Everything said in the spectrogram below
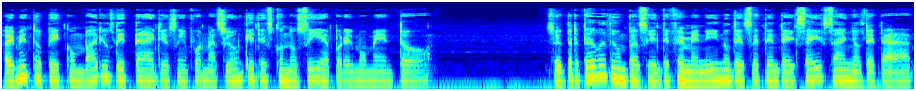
Ahí me topé con varios detalles e información que desconocía por el momento. Se trataba de un paciente femenino de 76 años de edad.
